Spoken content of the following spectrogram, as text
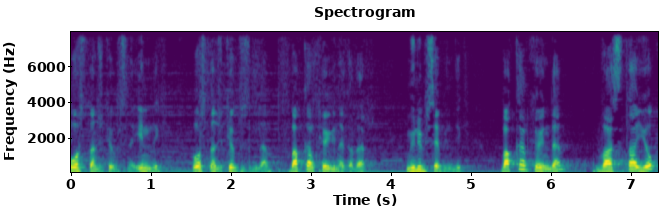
Bostancı Köprüsü'ne indik. Bostancı Köprüsü'nden Bakkal Köyü'ne kadar minibüse bindik. Bakkal Köyü'nden vasıta yok.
